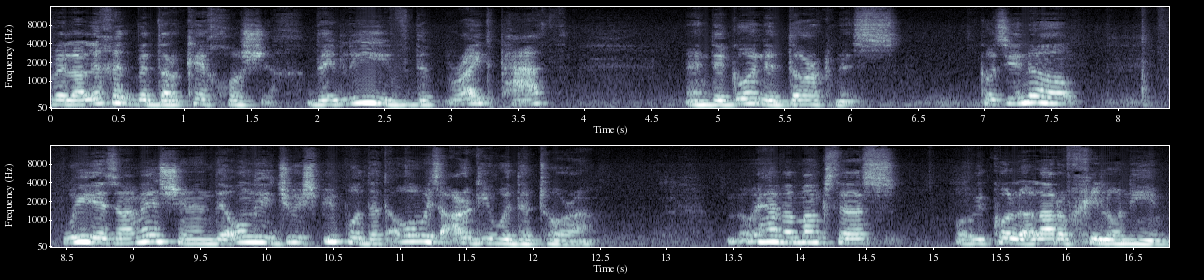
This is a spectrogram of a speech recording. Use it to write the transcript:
וללכת בדרכי חושך. They leave the right path and they go in the darkness. Because you know, we, as I mentioned, the only Jewish people that always argue with the Torah. We have amongst us what we call a lot of chilonim.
